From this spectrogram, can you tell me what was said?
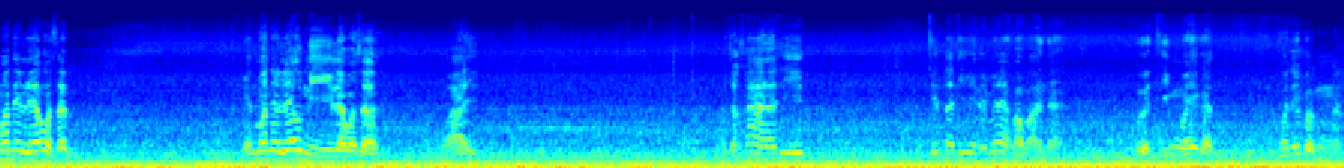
มันได้แล้วว่าสันเม้นมันได้แล้วหนีแล้วว่าสันว้ายอาจะห้านาทีเจ็ดนาทีในแม่เขาว่านะ เปิดทิ้งไว้กับพอได้เบิ่งอะ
